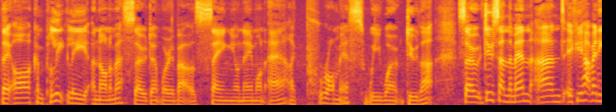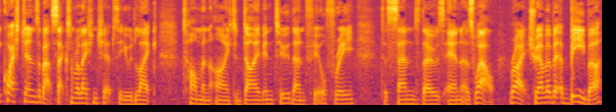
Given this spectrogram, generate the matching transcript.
They are completely anonymous, so don't worry about us saying your name on air. I promise we won't do that. So do send them in, and if you have any questions about sex and relationships that you would like Tom and I to dive into, then feel free to send those in as well. Right, should we have a bit of Bieber?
